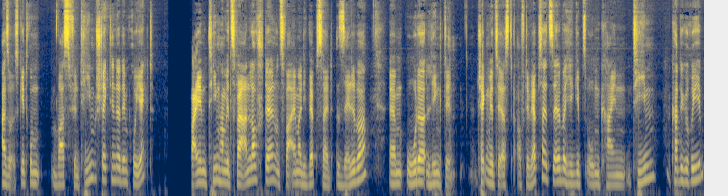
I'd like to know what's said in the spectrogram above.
Also es geht darum, was für ein Team steckt hinter dem Projekt. Beim Team haben wir zwei Anlaufstellen und zwar einmal die Website selber ähm, oder LinkedIn. Checken wir zuerst auf der Website selber. Hier gibt es oben kein Team-Kategorie,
